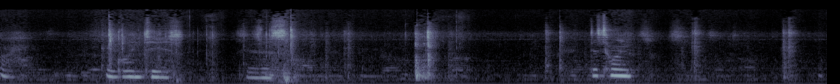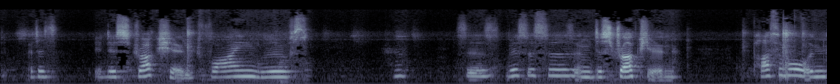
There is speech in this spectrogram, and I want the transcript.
I'm going to use this. This one it is destruction, flying roofs, businesses, and destruction. Possible in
